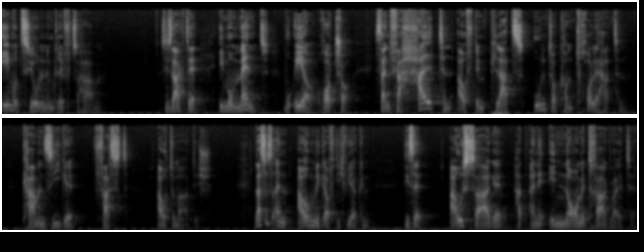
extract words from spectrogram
Emotionen im Griff zu haben. Sie sagte, im Moment, wo er, Roger, sein Verhalten auf dem Platz unter Kontrolle hatten, kamen Siege fast automatisch. Lass es einen Augenblick auf dich wirken. Diese Aussage hat eine enorme Tragweite.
